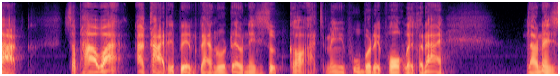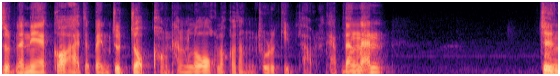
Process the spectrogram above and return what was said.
จาก สภาวะอากาศที่เปลี่ยนแปลงรวดเร็วในที่สุดก็อาจจะไม่มีผู้บริโภคเลยก็ได้ แล้วในที่สุดนั้นเนี่ยก็อาจจะเป็นจุดจบของทั้งโลกแล้วก็ทั้งธุรกิจเรานะครับ ดังนั้น จึง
